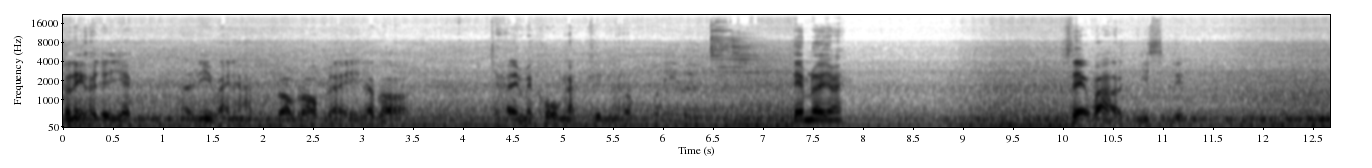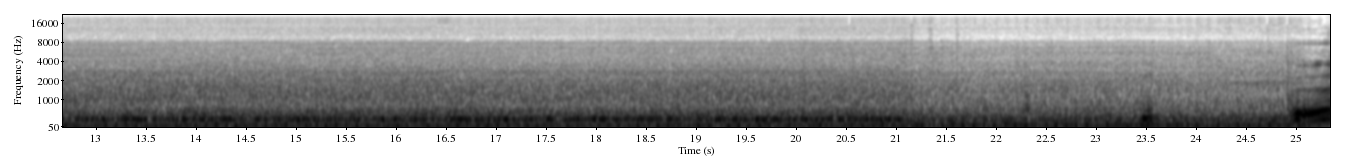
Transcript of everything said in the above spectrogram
ตอนนี้เขาจะแยกอันนี้ไว้นะครับ รอบๆเลยแล้วก็จะให้แมคโครงัดขึ้นนะครับเต็มเลยใช่ไหม แสดงว่า 20 ลิตร เออ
